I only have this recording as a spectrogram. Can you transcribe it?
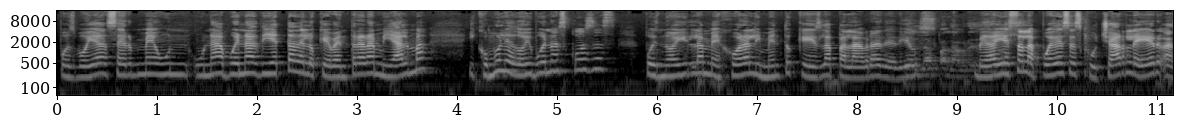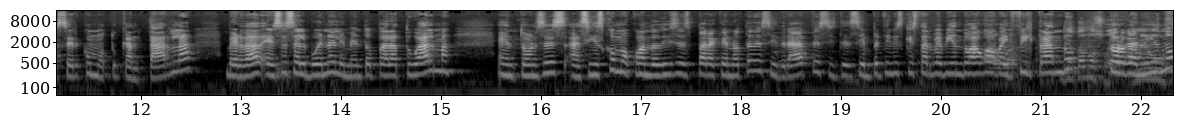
pues voy a hacerme un- una buena dieta de lo que va a entrar a mi alma y cómo le doy buenas cosas. Pues no hay la mejor alimento que es la palabra de Dios. la palabra de ¿Verdad? Y Dios. esta la puedes escuchar, leer, hacer como tú cantarla, ¿verdad? Ese es el buen alimento para tu alma. Entonces, así es como cuando dices, para que no te deshidrates y te- siempre tienes que estar bebiendo agua, va a ir filtrando tu organismo,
